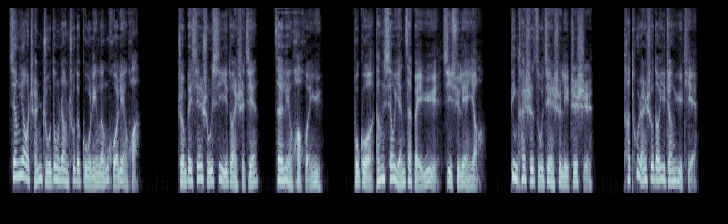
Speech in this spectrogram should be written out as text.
将药尘主动让出的古灵冷火炼化，准备先熟悉一段时间再炼化魂玉。不过，当萧炎在北域继续炼药，并开始组建势力之时，他突然收到一张玉帖，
